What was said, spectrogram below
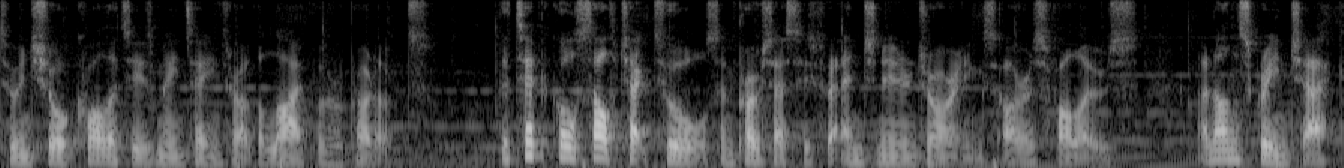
to ensure quality is maintained throughout the life of a product. The typical self-check tools and processes for engineering drawings are as follows. An on-screen check,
